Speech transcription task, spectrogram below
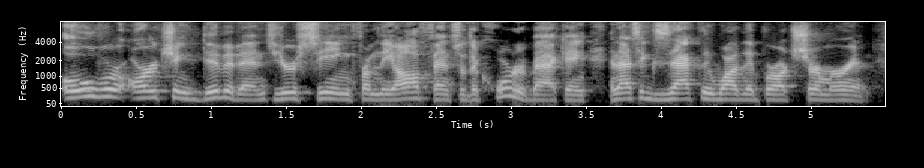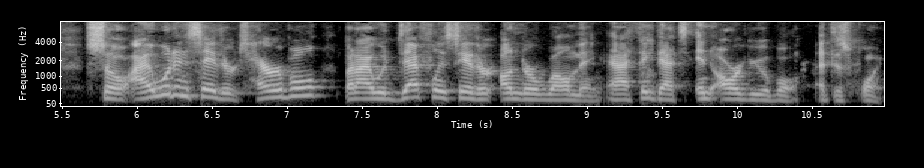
overarching dividends you're seeing from the offense or the quarterbacking. And that's exactly why they brought Shurmur in. So I wouldn't say they're terrible, but I would definitely say they're underwhelming. And I think that's inarguable at this point.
